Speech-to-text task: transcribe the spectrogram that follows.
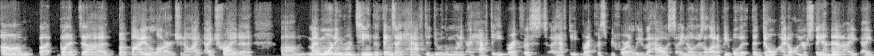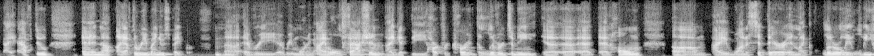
Um, but but uh, but by and large you know I, I try to um, my morning routine, the things I have to do in the morning, I have to eat breakfast. I have to eat breakfast before I leave the house. I know there's a lot of people that, that don't. I don't understand that. I, I, I have to. And uh, I have to read my newspaper mm-hmm. uh, every every morning. I am old fashioned. I get the Hartford Courant delivered to me uh, uh at, at home. Um, I want to sit there and like literally leaf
